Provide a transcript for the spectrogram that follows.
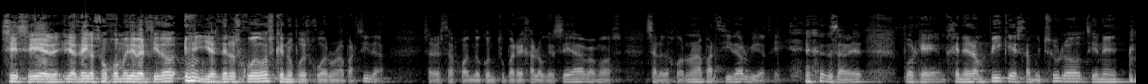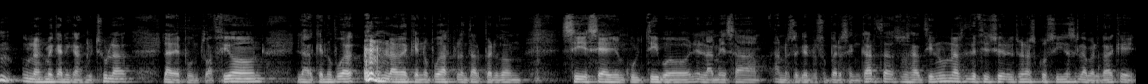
Sí, sí, ya te digo, es un juego muy divertido y es de los juegos que no puedes jugar una partida. ¿Sabes? Estás jugando con tu pareja, lo que sea, vamos, lo de jugar una partida, olvídate, ¿sabes? Porque genera un pique, está muy chulo, tiene unas mecánicas muy chulas, la de puntuación, la que no puedas, la de que no puedas plantar, perdón, si, si hay un cultivo en la mesa, a no ser que lo superes en cartas, o sea, tiene unas decisiones unas cosillas y la verdad que,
